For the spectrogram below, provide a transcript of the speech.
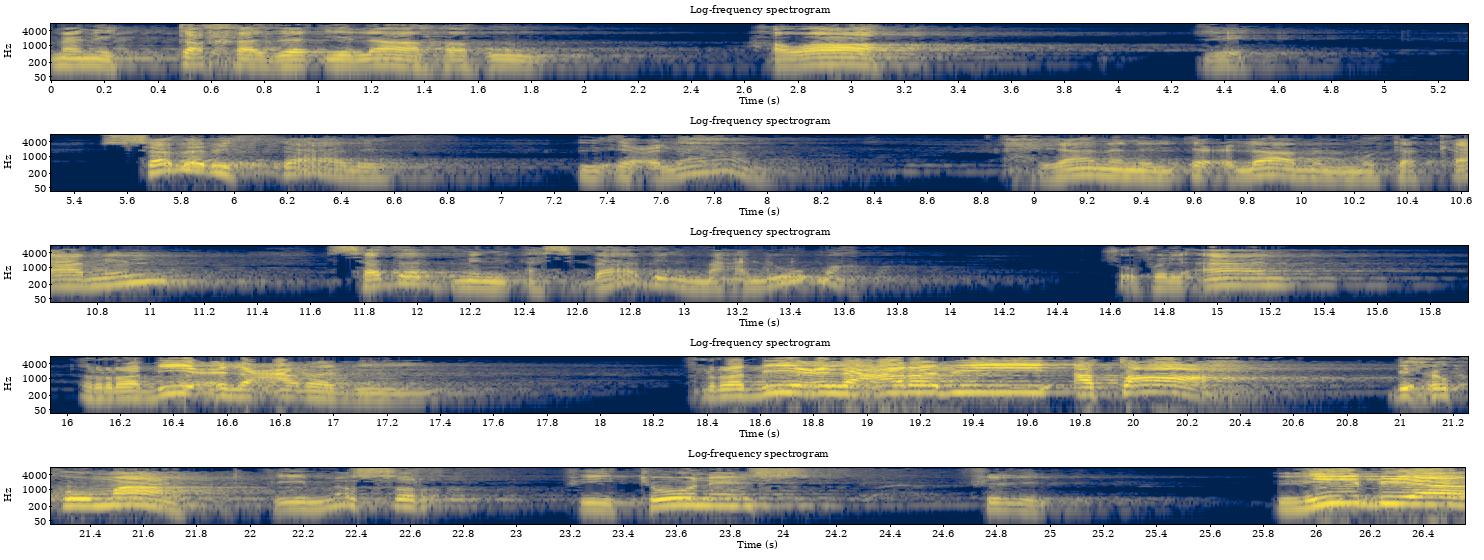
من اتخذ إلهه؟ هواه. زين. السبب الثالث الإعلام. أحيانا الإعلام المتكامل سبب من أسباب المعلومة. شوف الآن الربيع العربي الربيع العربي أطاح بحكومات في مصر في تونس في ليبيا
